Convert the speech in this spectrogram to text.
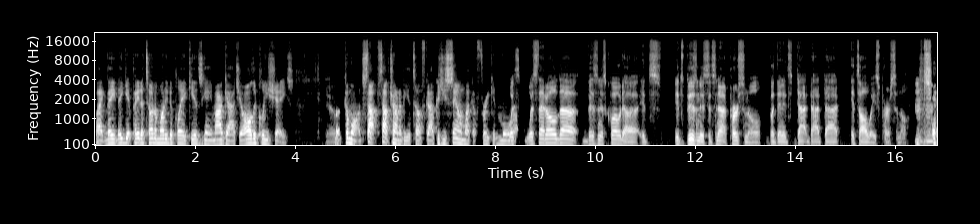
Like they they get paid a ton of money to play a kid's game. I got you. All the cliches. Yeah. But come on, stop stop trying to be a tough guy because you sound like a freaking moron. What's what's that old uh, business quote? Uh, it's it's business. It's not personal. But then it's dot dot dot. It's always personal. Mhm.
